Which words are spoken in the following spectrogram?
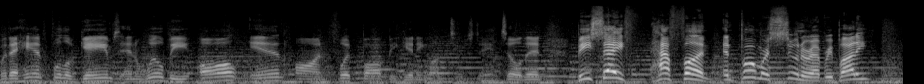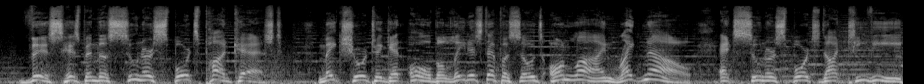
with a handful of games, and we'll be all in on football beginning on Tuesday. Until then, be safe, have fun, and Boomer Sooner, everybody. This has been the Sooner Sports Podcast. Make sure to get all the latest episodes online right now at Soonersports.tv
